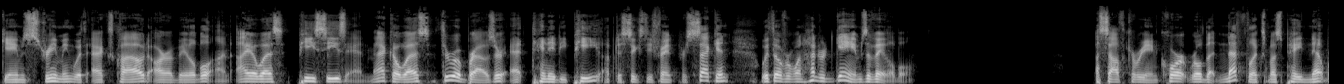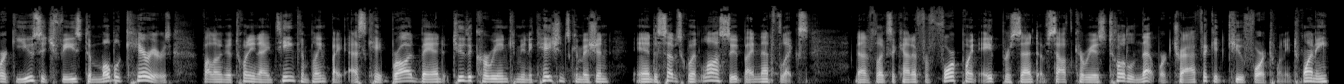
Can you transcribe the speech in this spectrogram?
Games streaming with xCloud are available on iOS, PCs, and macOS through a browser at 1080p up to 60 frames per second, with over 100 games available. A South Korean court ruled that Netflix must pay network usage fees to mobile carriers following a 2019 complaint by SK Broadband to the Korean Communications Commission and a subsequent lawsuit by Netflix. Netflix accounted for 4.8% of South Korea's total network traffic in Q4 2020,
